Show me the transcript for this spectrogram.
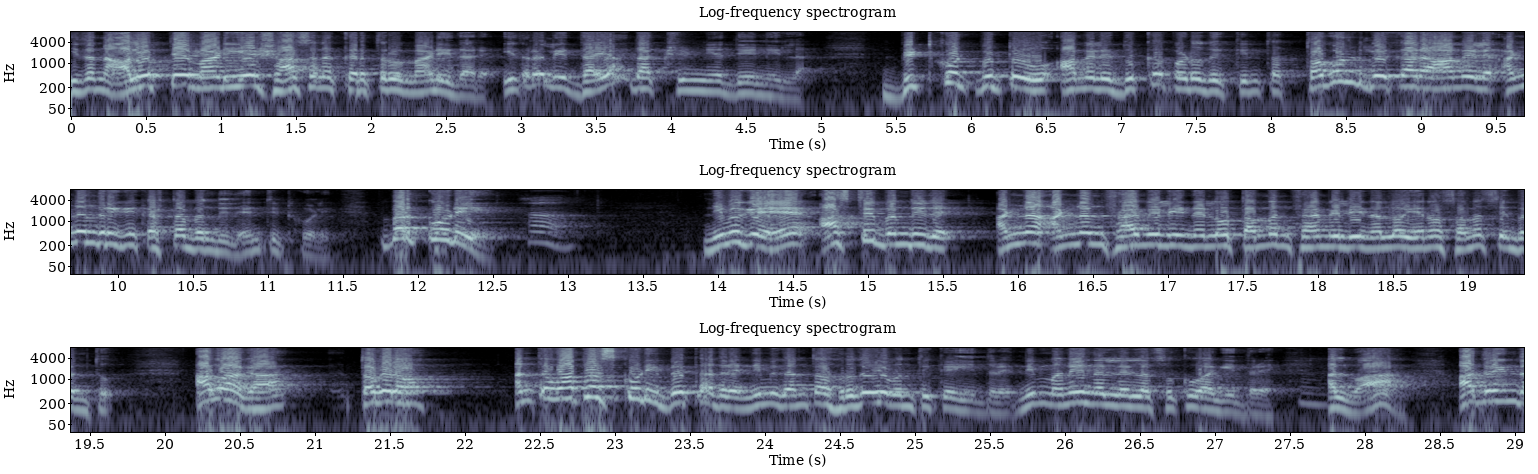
ಇದನ್ನು ಆಲೋಚನೆ ಮಾಡಿಯೇ ಶಾಸನಕರ್ತರು ಮಾಡಿದ್ದಾರೆ. ಇದರಲ್ಲಿ ದಯಾ ದಾಕ್ಷಿಣ್ಯದ್ದೇನಿಲ್ಲ ಬಿಟ್ಕೊಟ್ಬಿಟ್ಟು ಆಮೇಲೆ ದುಃಖ ಪಡೋದಕ್ಕಿಂತ ತಗೊಂಡ್ ಬೇಕಾದ್ರೆ ಆಮೇಲೆ ಅಣ್ಣಂದ್ರಿಗೆ ಕಷ್ಟ ಬಂದಿದೆ ಅಂತ ಇಟ್ಕೊಳ್ಳಿ. ಬರ್ಕೊಡಿ. ನಿಮಗೆ ಆಸ್ತಿ ಬಂದಿದೆ. ಅಣ್ಣ, ಅಣ್ಣನ ಫ್ಯಾಮಿಲಿನಲ್ಲೋ, ತಮ್ಮನ ಫ್ಯಾಮಿಲಿನಲ್ಲೋ ಏನೋ ಸಮಸ್ಯೆ ಬಂತು. ಆವಾಗ ತಗೊಳ್ಳೋ, ಅಂತ ವಾಪಸ್ ಕೊಡಿ. ಬೇಕಾದ್ರೆ ನಿಮಗಂತ ಹೃದಯವಂತಿಕೆ ಇದ್ರೆ ನಿಮ್ಮ ಮನೆಯಲ್ಲೆಲ್ಲ ಸುಖವಾಗಿದ್ರೆ. ಅಲ್ವಾ? ಆದ್ರಿಂದ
